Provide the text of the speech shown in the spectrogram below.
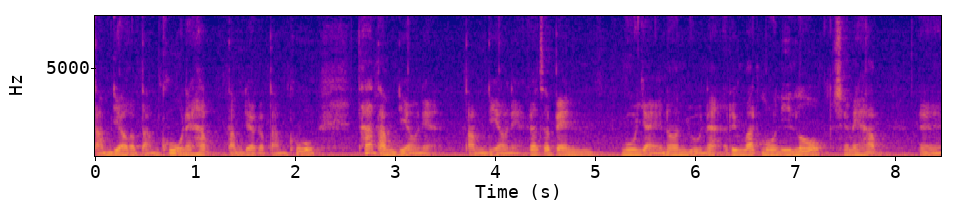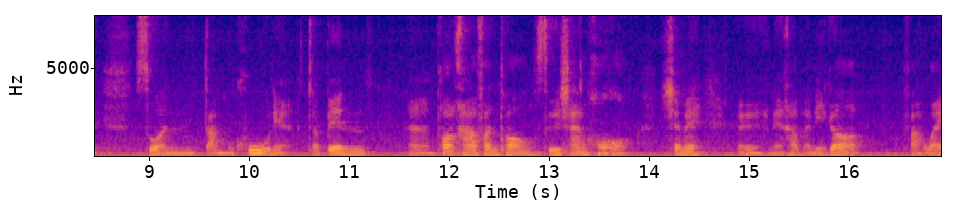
ต่ำเดียวกับต่ำคู่นะครับต่ำเดียวกับต่ำคู่ ถ้าต่ำเดียวเนี่ยต่ำเดียวเนี่ยก็จะเป็นงูใหญ่นอนอยู่ณริมวัดโมลีโลกใช่ไหมครับเออส่วนต่ำคู่เนี่ยจะเป็นพ่อค้าฟันทองซื้อช้างห่อใช่ไหมเออนะครับอันนี้ก็ฝากไว้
